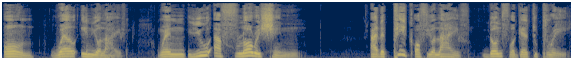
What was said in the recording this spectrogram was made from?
on well in your life. When you are flourishing at the peak of your life, don't forget to pray.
